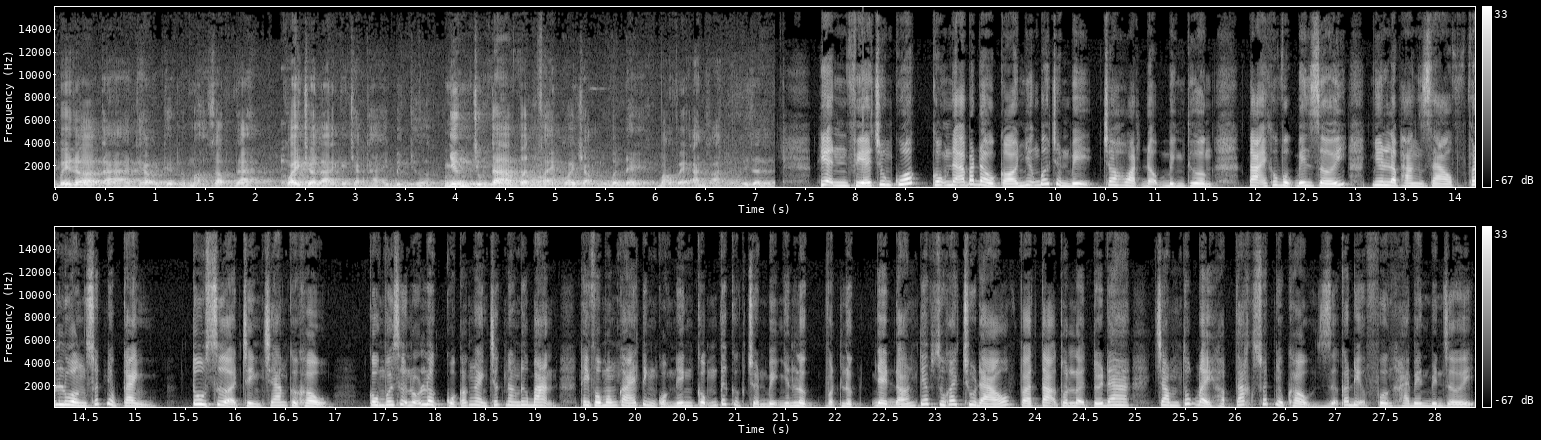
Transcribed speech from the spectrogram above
bây giờ ta theo hình thức là mở rộng ra quay trở lại cái trạng thái bình thường nhưng chúng ta vẫn phải quan trọng cái vấn đề bảo vệ an toàn cho người dân Hiện phía Trung Quốc cũng đã bắt đầu có những bước chuẩn bị cho hoạt động bình thường tại khu vực biên giới như lập hàng rào, phân luồng xuất nhập cảnh, tu sửa chỉnh trang cửa khẩu. Cùng với sự nỗ lực của các ngành chức năng nước bạn, thành phố Móng Cái, tỉnh Quảng Ninh cũng tích cực chuẩn bị nhân lực, vật lực để đón tiếp du khách chu đáo và tạo thuận lợi tối đa trong thúc đẩy hợp tác xuất nhập khẩu giữa các địa phương hai bên biên giới.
